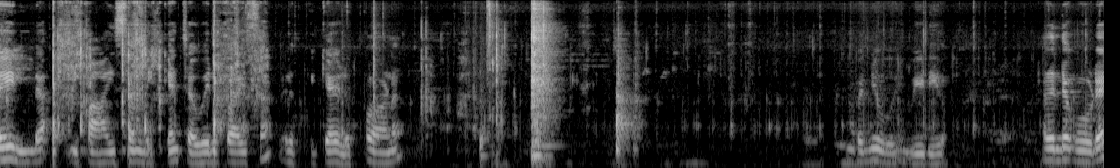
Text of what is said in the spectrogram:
ഇല്ല. ഈ പായസം വയ്ക്കാൻ ചൗവരി പായസം എളുപ്പിക്കാൻ എളുപ്പമാണ്. പറഞ്ഞു പോയി വീഡിയോ. അതിന്റെ കൂടെ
